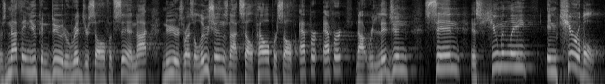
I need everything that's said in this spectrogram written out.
There's nothing you can do to rid yourself of sin, not New Year's resolutions, not self help or self effort, not religion. Sin is humanly incurable.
